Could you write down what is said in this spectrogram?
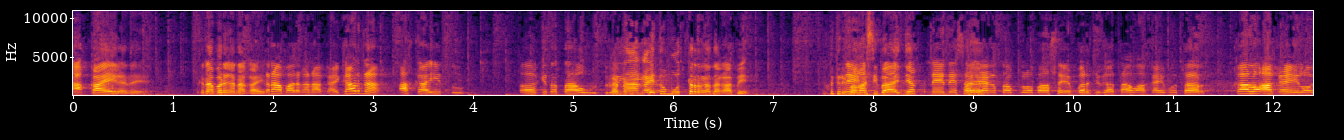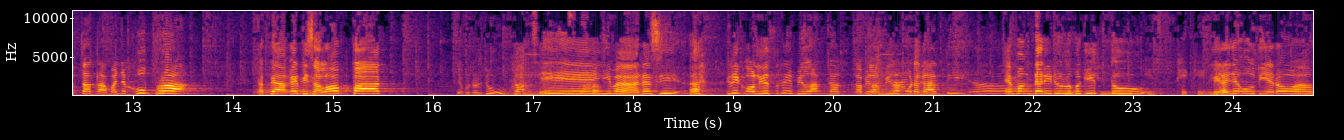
Akai katanya. Kenapa dengan Akai? Kenapa dengan Akai? Karena Akai itu eh, kita tahu. Karena Akai itu muter kata KB. Terima Nih. kasih banyak. Nenek saya yang top global saber juga tahu Akai muter. Kalau Akai loncat namanya Kupra. Tapi Akai bisa lompat. Ya bener juga. Ih, gimana sih? Ah, Ini Kolius nih bilang nggak nggak bilang-bilang udah ganti. Eh, emang dari dulu begitu. Bedanya ultinya doang.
